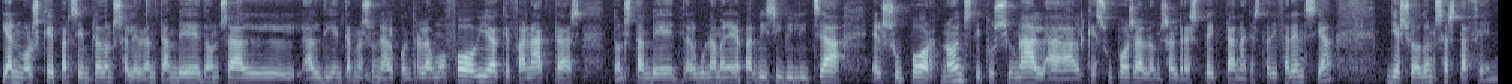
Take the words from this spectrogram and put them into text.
Hi ha molts que, per exemple, doncs, celebren també doncs, el, Dia Internacional contra l'Homofòbia, que fan actes doncs, també d'alguna manera per visibilitzar el suport no, institucional al que suposa doncs, el respecte en aquesta diferència, i això doncs, s'està fent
